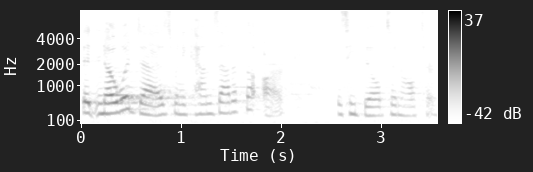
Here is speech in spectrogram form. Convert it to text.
that Noah does when he comes out of the ark is he builds an altar.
